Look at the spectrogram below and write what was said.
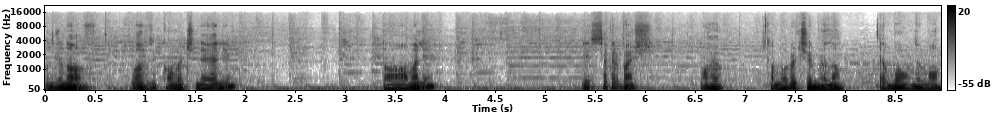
um de novo. Close Combat nele. Toma ali. E Sucker Punch. Morreu. Acabou pra ti, Brunão. Deu bom, deu bom.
